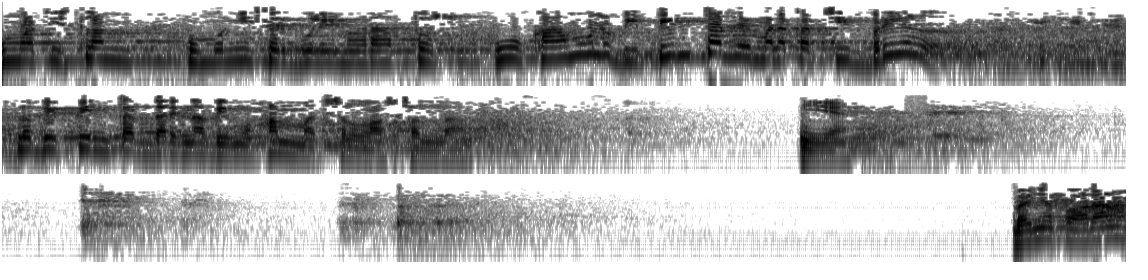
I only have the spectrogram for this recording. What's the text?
umat Islam umurnya 1500. Oh, kamu lebih pintar dari malaikat Jibril. Lebih pintar dari Nabi Muhammad sallallahu alaihi wasallam. Iya. Banyak orang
